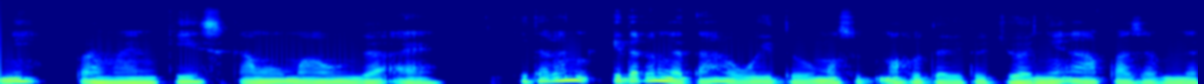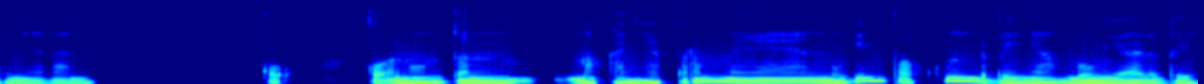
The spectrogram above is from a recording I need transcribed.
nih permen kiss kamu mau nggak? Eh kita kan kita kan nggak tahu itu maksud maksud dari tujuannya apa sebenarnya kan. Kok kok nonton makannya permen? Mungkin popcorn lebih nyambung ya lebih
